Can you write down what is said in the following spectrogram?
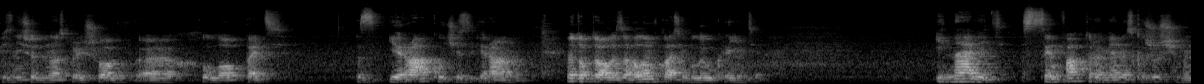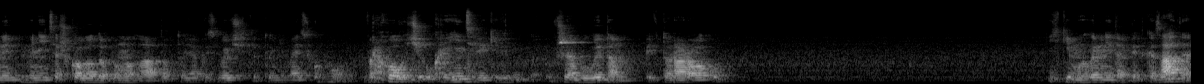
Пізніше до нас прийшов е, хлопець з Іраку чи з Ірану. Ну тобто, але загалом в класі були українці. І навіть з цим фактором я не скажу, що мені, мені ця школа допомогла, тобто якось вивчити ту німецьку мову. Враховуючи українців, які вже були там півтора року, які могли мені там підказати,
